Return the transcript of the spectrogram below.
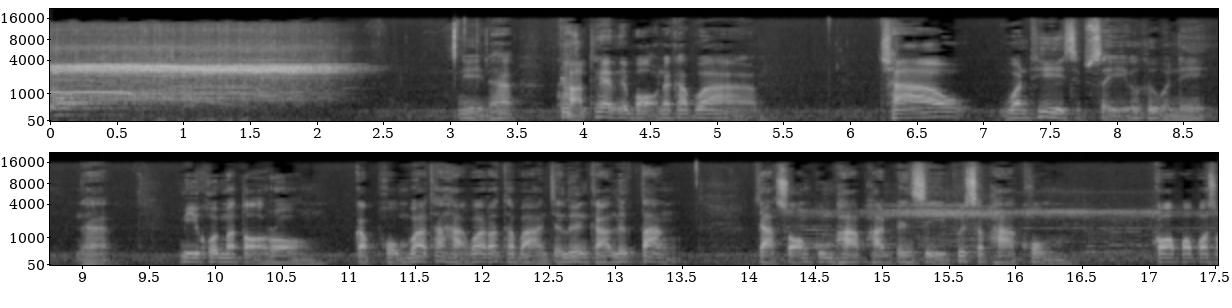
จบ นี่ นะฮะคุณครับสุเทพเนี่ยบอกนะครับว่าเช้าวันที่ 14 ก็คือวันนี้นะฮะมีคนมาต่อรองกับผมว่าถ้าหากว่ารัฐบาลจะเลื่อนการเลือกตั้ง จาก 2 กุมภาพันธ์เป็น 4 พฤษภาคมกปปส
